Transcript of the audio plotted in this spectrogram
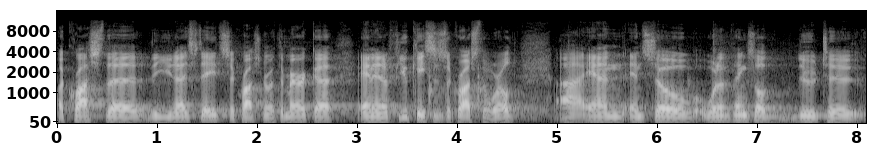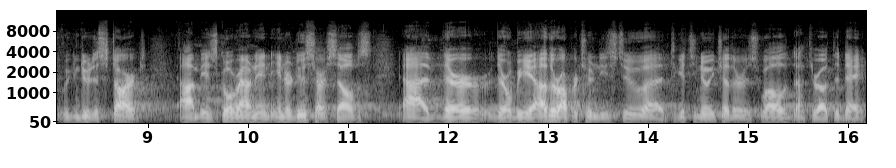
across the, the United States, across North America, and in a few cases across the world. Uh, and, and so one of the things I'll do to, we can do to start um, is go around and introduce ourselves. Uh, there, there will be other opportunities to, uh, to get to know each other as well uh, throughout the day.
